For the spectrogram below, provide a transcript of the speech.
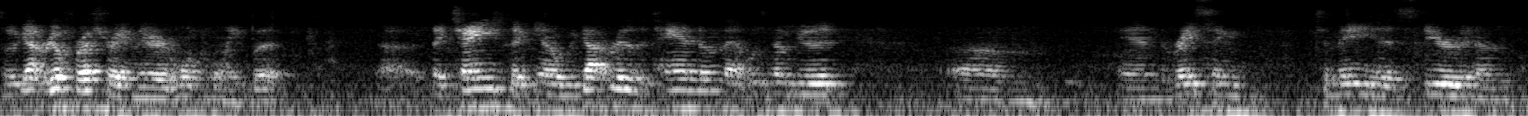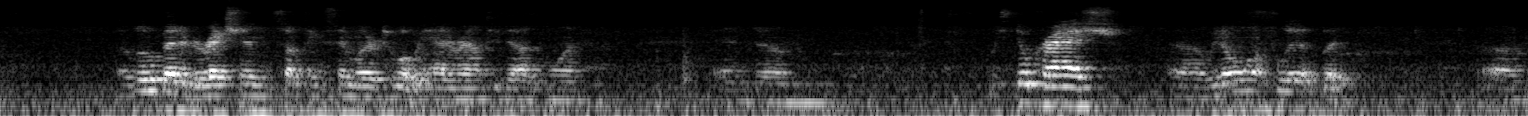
so it got real frustrating there at one point, but uh, they changed. They, you know, we got rid of the tandem. That was no good. Um, and the racing, to me, has steered in a, a little better direction, something similar to what we had around 2001. And um, we still crash. Uh, we don't want to flip, but um,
